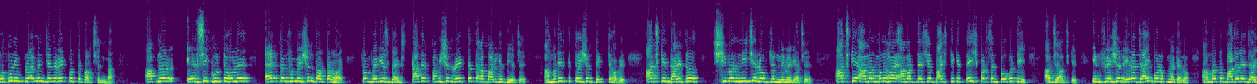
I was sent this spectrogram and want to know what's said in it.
নতুন এমপ্লয়মেন্ট জেনারেট করতে পারছেন না। আপনার এলসি খুলতে হলে এক কনফার্মেশন দরকার হয় ফ্রম ভেরিয়াস ব্যাংকস তাদের কমিশন রেটটা তারা বাড়িয়ে দিয়েছে। আমাদেরকে তো এইসব দেখতে হবে। আজকে দারিদ্র সীমার নিচে লোকজন নেমে গেছে। আজকে আমার মনে হয়, আমার দেশে বাইশ থেকে তেইশ পার্সেন্ট পভার্টি আছে আজকে। ইনফ্লেশন এরা যাই বলুক না কেন, আমরা তো বাজারে যাই,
